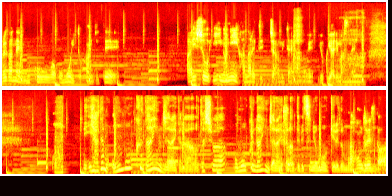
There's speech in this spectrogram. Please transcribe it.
れがね、向こうは重いと感じて、相性いいのに離れてっちゃうみたいなのをよくやりますね。いや、でも重くないんじゃないかな。私は重くないんじゃないかなって別に思うけれども。あ、本当ですか、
